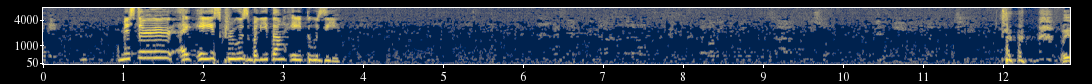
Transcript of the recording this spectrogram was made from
Okay. Mr. Ace Cruz, Balitang A to Z. we,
